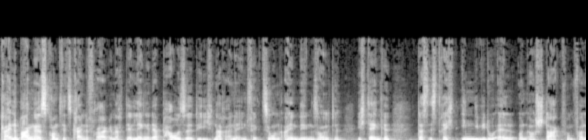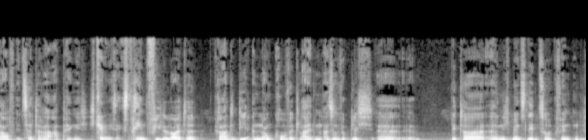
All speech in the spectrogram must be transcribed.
Keine Bange, es kommt jetzt keine Frage nach der Länge der Pause, die ich nach einer Infektion einlegen sollte. Ich denke, das ist recht individuell und auch stark vom Verlauf etc. abhängig. Ich kenne übrigens extrem viele Leute, gerade die an Long-Covid leiden, also wirklich äh, bitter äh, nicht mehr ins Leben zurückfinden.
